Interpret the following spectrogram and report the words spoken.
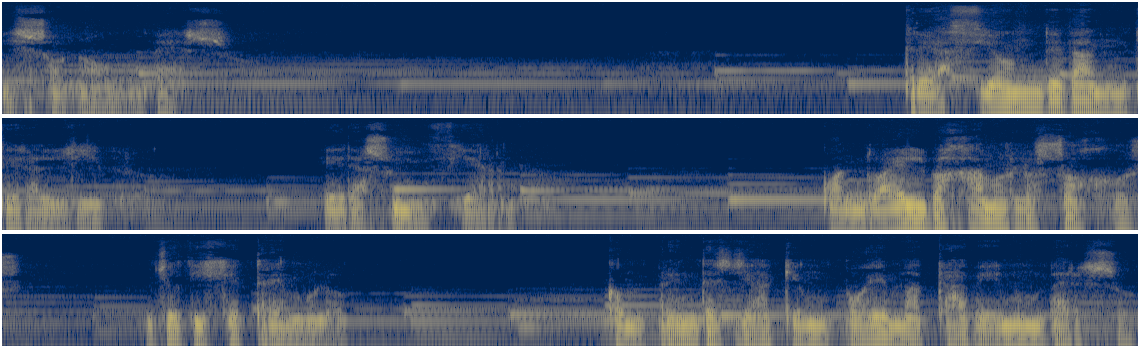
y sonó un beso. Creación de Dante era el libro, era su infierno. Cuando a él bajamos los ojos, yo dije trémulo, ¿comprendes ya que un poema cabe en un verso?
